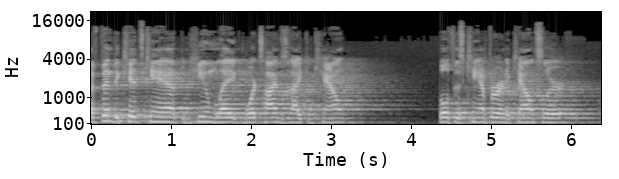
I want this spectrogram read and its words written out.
I've been to kids' camp in Hume Lake more times than I can count, both as camper and a counselor.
